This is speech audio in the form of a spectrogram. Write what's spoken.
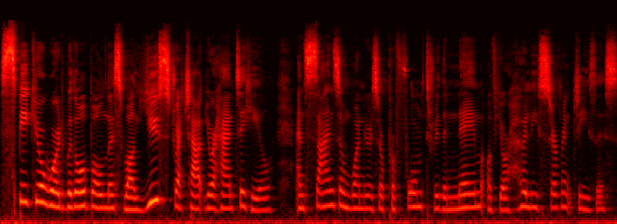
Speak your word with all boldness while you stretch out your hand to heal, and signs and wonders are performed through the name of your holy servant Jesus.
